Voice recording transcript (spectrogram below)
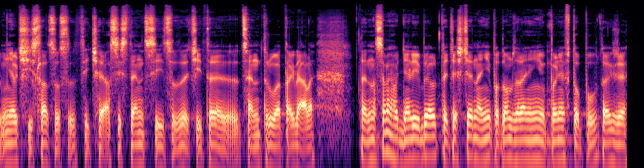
měl čísla, co se týče asistencí, co se týče centru a tak dále. Ten se mi hodně líbil, teď ještě není po tom zranění úplně v topu, takže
